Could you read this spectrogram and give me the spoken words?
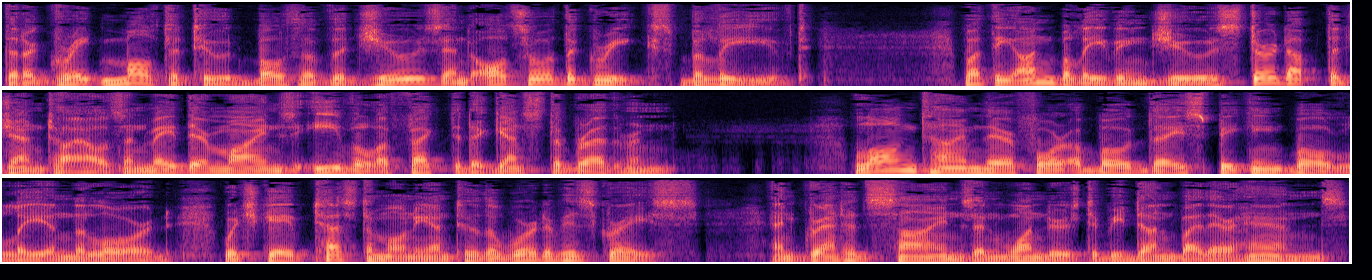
that a great multitude both of the Jews and also of the Greeks believed. But the unbelieving Jews stirred up the Gentiles, and made their minds evil affected against the brethren. Long time therefore abode they speaking boldly in the Lord, which gave testimony unto the word of his grace, and granted signs and wonders to be done by their hands.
